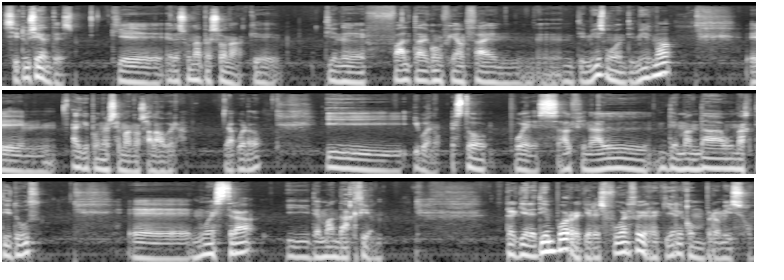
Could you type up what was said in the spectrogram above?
si tú sientes que eres una persona que tiene falta de confianza en, ti mismo o en ti misma, eh, hay que ponerse manos a la obra, ¿de acuerdo? Y, bueno, esto pues al final demanda una actitud eh, nuestra y demanda acción. Requiere tiempo, requiere esfuerzo y requiere compromiso.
